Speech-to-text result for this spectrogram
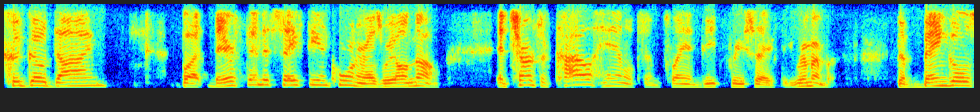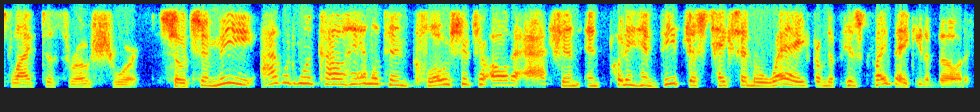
could go dime, but they're thin at safety and corner, as we all know. In terms of Kyle Hamilton playing deep free safety, remember, the Bengals like to throw short. So to me, I would want Kyle Hamilton closer to all the action, and putting him deep just takes him away from the, his playmaking ability.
